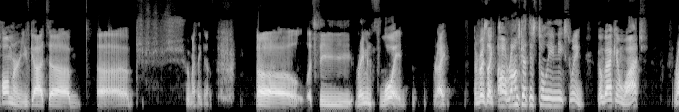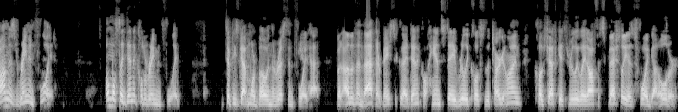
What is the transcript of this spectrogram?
Palmer. You've got um, uh, who am I thinking of? Uh, let's see, Raymond Floyd, right? Everybody's like, "Oh, Rahm's got this totally unique swing." Go back and watch. Rom is Raymond Floyd. Almost identical to Raymond Floyd, except he's got more bow in the wrist than Floyd had. But other than that, they're basically identical. Hands stay really close to the target line. Club shaft gets really laid off, especially as Floyd got older.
